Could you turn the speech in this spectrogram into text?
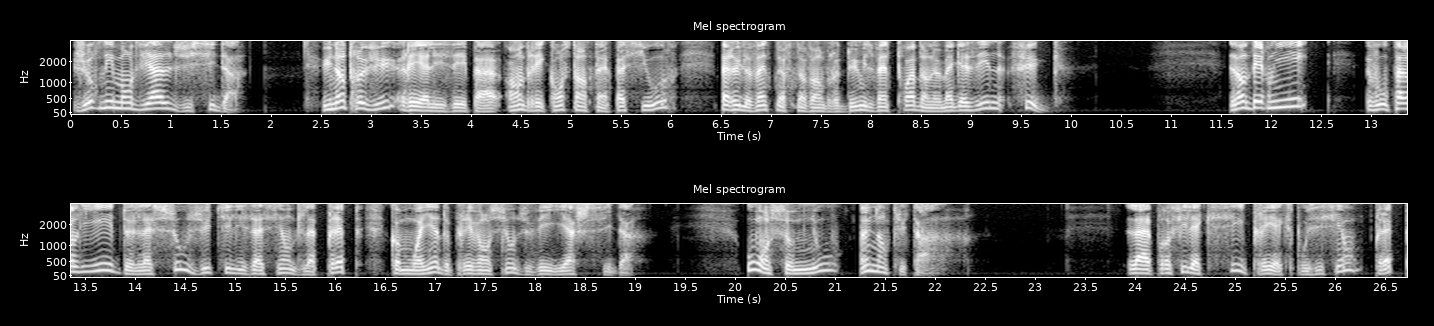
Journée mondiale du sida. Une entrevue réalisée par André Constantin Passiour, parue le 29 novembre 2023 dans le magazine Fugue. L'an dernier, vous parliez de la sous-utilisation de la PrEP comme moyen de prévention du VIH-Sida. Où en sommes-nous un an plus tard? La prophylaxie pré-exposition, PrEP,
